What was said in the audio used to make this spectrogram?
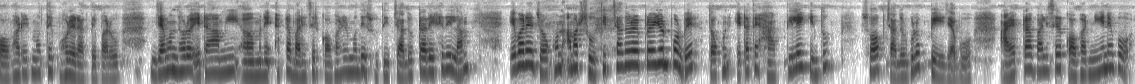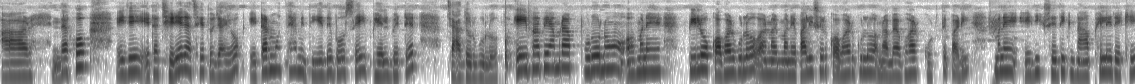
কভারের মধ্যে ভরে রাখতে পারো। যেমন ধরো এটা আমি মানে একটা বালিশের কভারের মধ্যে সুতির চাদরটা রেখে দিলাম। এবারে যখন আমার সুতির চাদরের প্রয়োজন পড়বে, তখন এটাতে হাত দিলেই কিন্তু সব চাদরগুলো পেয়ে যাব। আরেকটা বালিশের কভার নিয়ে নেব। আর দেখো, এই যে এটা ছিঁড়ে গেছে, তো যাই হোক, এটার মধ্যে আমি দিয়ে দেব সেই ভেলভেটের চাদরগুলো। এইভাবে আমরা পুরনো মানে পিলো কভারগুলো মানে বালিশের কভারগুলো আমরা ব্যবহার করতে পারি। মানে এদিক সেদিক না ফেলে রেখে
